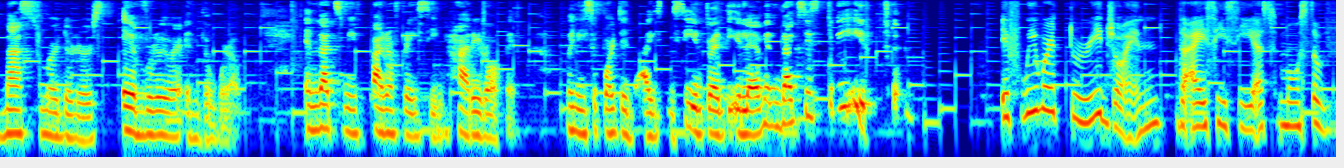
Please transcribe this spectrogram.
mass murderers everywhere in the world. And that's me paraphrasing Harry Roque when he supported the ICC in 2011. That's his tweet. If we were to rejoin the ICC, as most of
